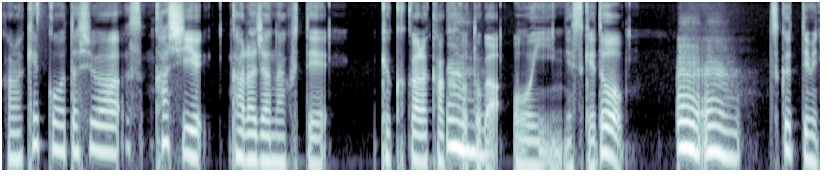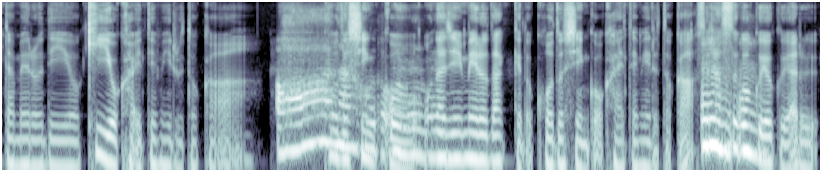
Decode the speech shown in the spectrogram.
だから結構私は歌詞からじゃなくて曲から書くことが多いんですけど、うんうん。作ってみたメロディーをキーを変えてみるとかコード進行、なるほど。同。じメロだけどコード進行を変えてみるとかそれはすごくよくやる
